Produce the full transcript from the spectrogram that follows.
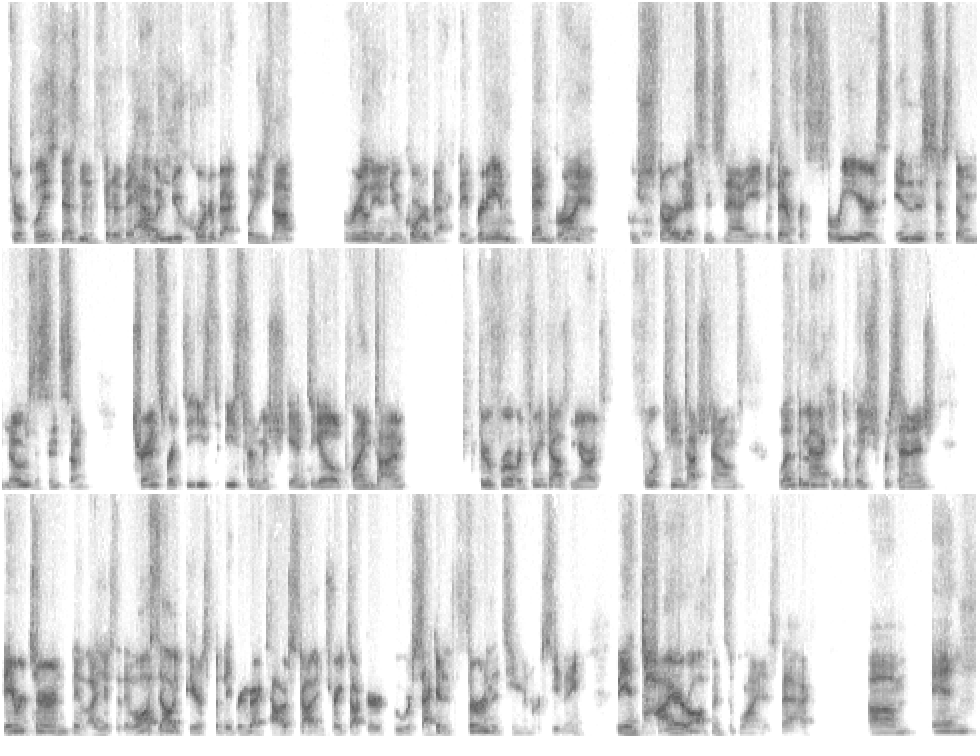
To replace Desmond Ridder, they have a new quarterback, but he's not really a new quarterback. They bring in Ben Bryant, who started at Cincinnati, It was there for three years in the system, knows the system, transferred to East, Eastern Michigan to get a little playing time, threw for over 3,000 yards, 14 touchdowns, led the MAC in completion percentage. They return, they, like I said, they lost Alec Pierce, but they bring back Tyler Scott and Tre Tucker, who were second and third in the team in receiving. The entire offensive line is back. Um, and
